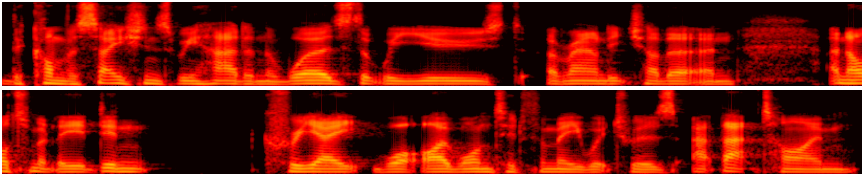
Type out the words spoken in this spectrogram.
the conversations we had and the words that we used around each other. And and ultimately it didn't create what I wanted for me which was at that time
